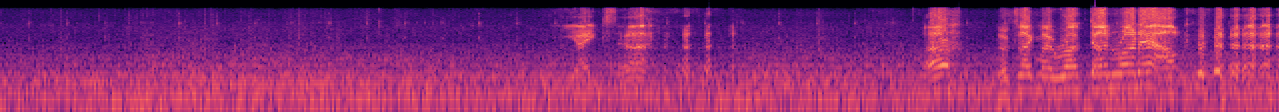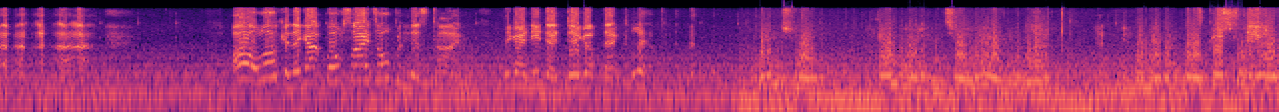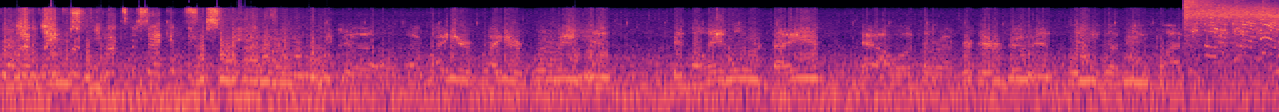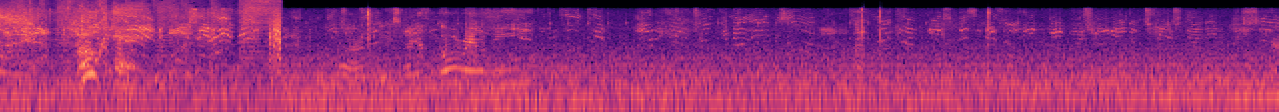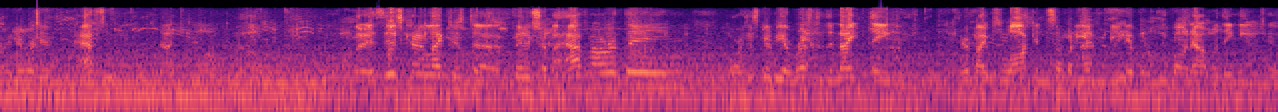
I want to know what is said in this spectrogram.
Yikes. Uh, looks like my ruck done run out. oh, look, and they got both sides open this time. I think I need to dig up that clip. things were handled until there left. And then they got those Good stay over left lane for a few extra seconds. And so we have uh, uh, right here, right here in front of me is is my landlord Diane. And I want to tell her I'm right there too. Is please let me slide. Okay. Not too long ago. But is this kind of like just to finish up a half hour thing? Or is this going to be a rest of the night thing? Everybody blocking somebody in from being able to move on out when they need to.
